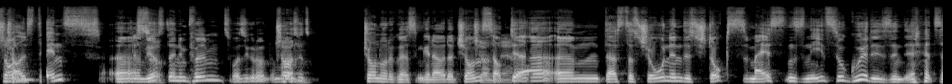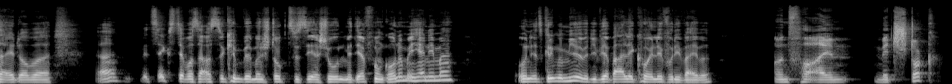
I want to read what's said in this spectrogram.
John? Charles Dance, äh, so. wie heißt der in dem Film? Das weiß ich gerade. John. John hat er geheißen, genau. Der John, John sagt ja, ja ähm, dass das Schonen des Stocks meistens nicht so gut ist in der Zeit, aber ja, jetzt sagst du was rauskommt, wenn man Stock zu sehr schont. Wir dürfen gar nicht mehr hernehmen. Und jetzt kriegen wir mir über die verbale Keule vor die Weiber. Und vor allem mit Stock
